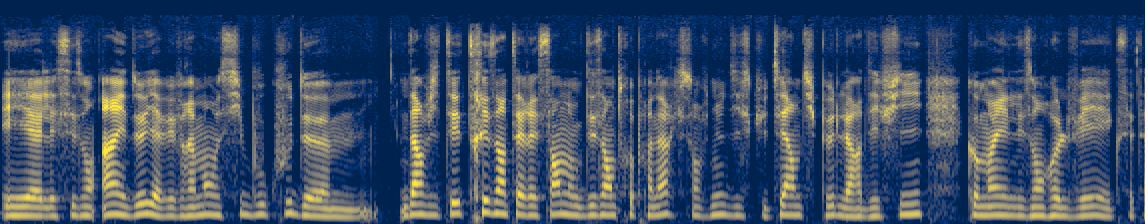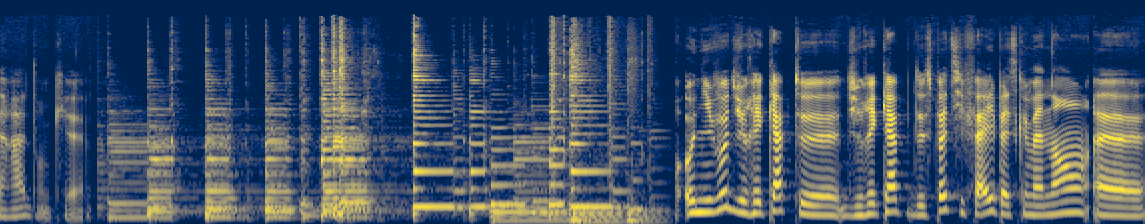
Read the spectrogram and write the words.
Et euh, les saisons 1 et 2, il y avait vraiment aussi beaucoup d'invités très intéressants, donc des entrepreneurs qui sont venus discuter un petit peu de leurs défis, comment ils les ont relevés, etc. Donc euh Au niveau du récap, du récap de Spotify, parce que maintenant, euh,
